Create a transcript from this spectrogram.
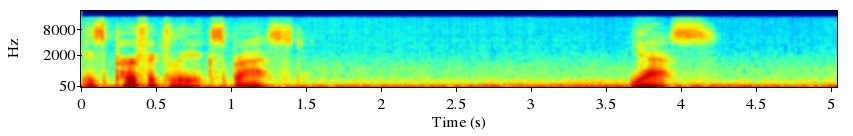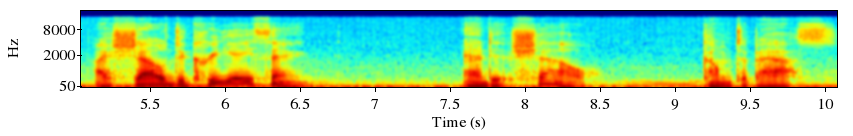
is perfectly expressed. Yes, I shall decree a thing, and it shall come to pass.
